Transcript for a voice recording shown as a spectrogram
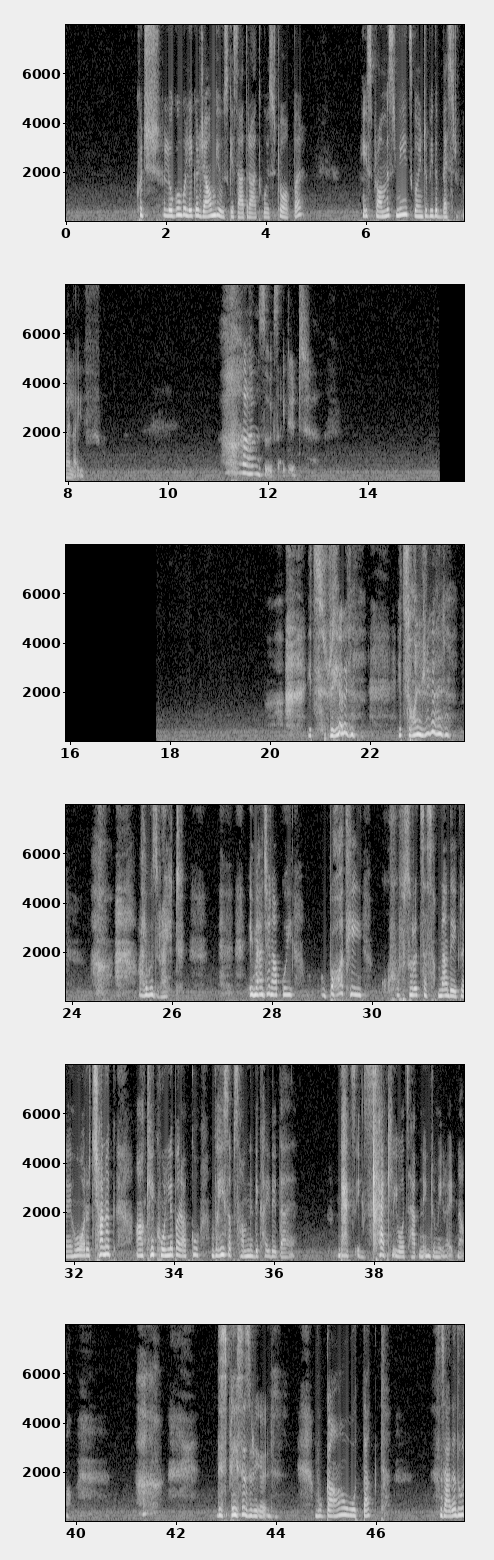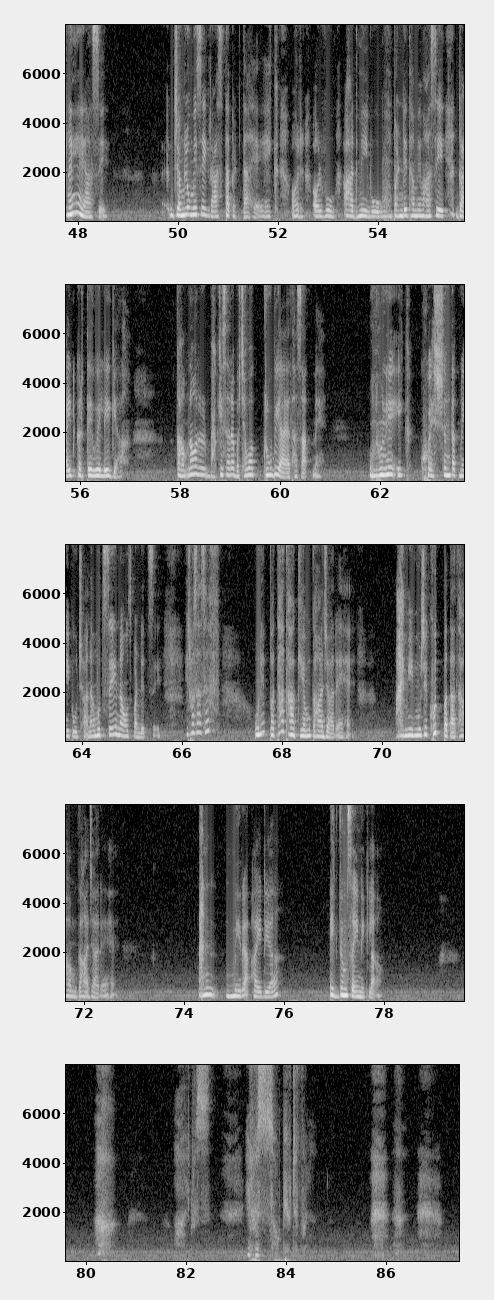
कुछ लोगों को लेकर जाऊँगी उसके साथ रात को स्टॉप पर। He is promised me it's going to be the best of my life I am so excited It's real. It's all real. I was right. Imagine आप कोई बहुत ही खूबसूरत सा सपना देख रहे हो और अचानक आँखें खोलने पर आपको वही सब सामने दिखाई देता है। That's exactly what's happening to me right now this place is real वो गाँव वो तख्त ज़्यादा दूर नहीं है यहाँ से। जंगलों में से एक रास्ता कटता है एक और और वो आदमी वो, वो पंडित हमें वहाँ से गाइड करते हुए ले गया। कामना और बाकी सारा बचा हुआ क्रू भी आया था साथ में। उन्होंने एक क्वेश्चन तक नहीं पूछा ना मुझसे ना उस पंडित से। इट वॉज़ एज इफ़ उन्हें पता था कि हम कहाँ जा रहे हैं। आई I मीन mean, मुझे खुद पता था हम कहाँ जा रहे हैं। एंड मेरा आइडिया एकदम सही निकला। It was it was so beautiful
